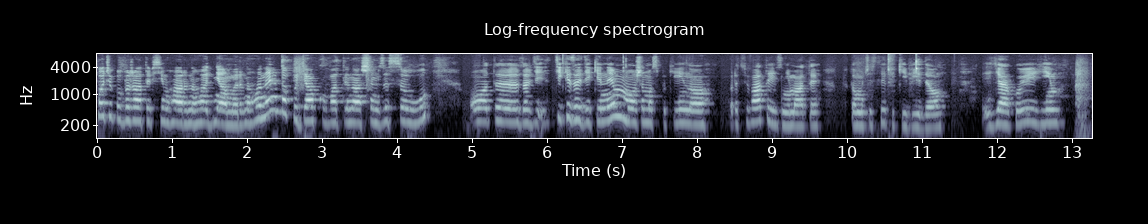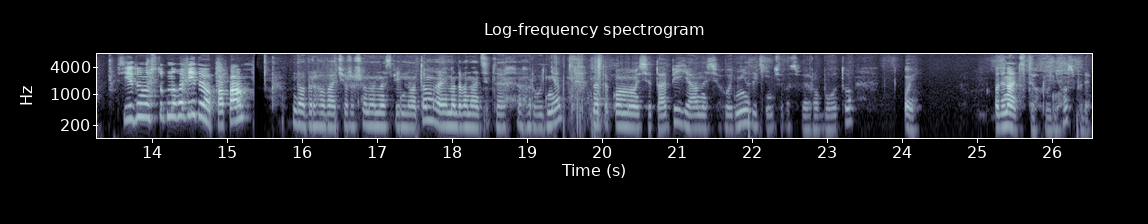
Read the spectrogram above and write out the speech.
Хочу побажати всім гарного дня, мирного неба, подякувати нашим ЗСУ. От, е, завді... Тільки завдяки ним можемо спокійно працювати і знімати, в тому числі такі відео. Дякую їм. Всі до наступного відео, Па-па! Доброго вечора, шановна спільнота. Маємо 12 грудня. На такому ось етапі я на сьогодні закінчила свою роботу. Ой, 11 грудня, господи.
